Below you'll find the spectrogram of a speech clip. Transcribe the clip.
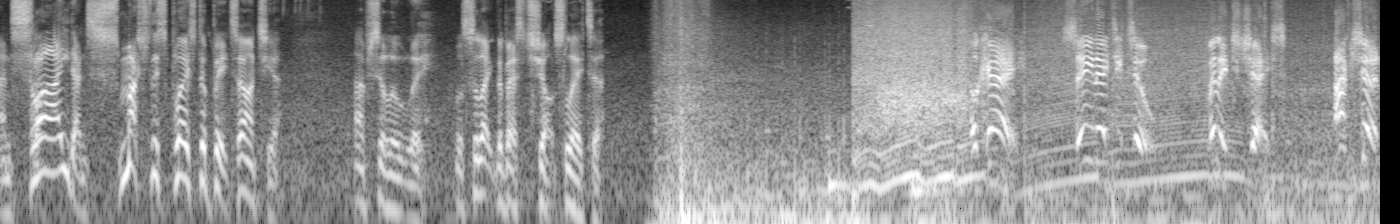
and slide and smash this place to bits, aren't you? Absolutely. We'll select the best shots later. Okay, scene 82. Village chase. Action!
